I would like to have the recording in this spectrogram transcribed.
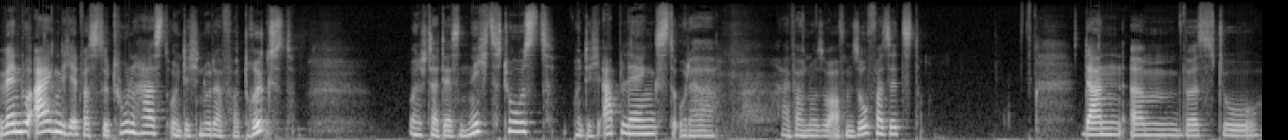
Wenn du eigentlich etwas zu tun hast und dich nur davor drückst und stattdessen nichts tust und dich ablenkst oder einfach nur so auf dem Sofa sitzt, dann ähm, wirst du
